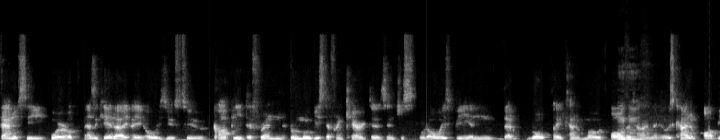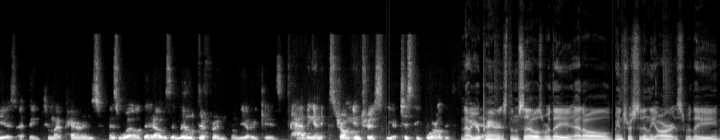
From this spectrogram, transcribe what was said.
fantasy world. As a kid, I, I always used to copy different from movies, different characters, and just would always be in that role play kind of mode all Mhm. the time. And it was kind of obvious, I think, to my parents as well, that I was a little different from the other kids, having a strong interest in the artistic world. Now, your Yeah. parents themselves, were they at all interested in the arts? Were they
